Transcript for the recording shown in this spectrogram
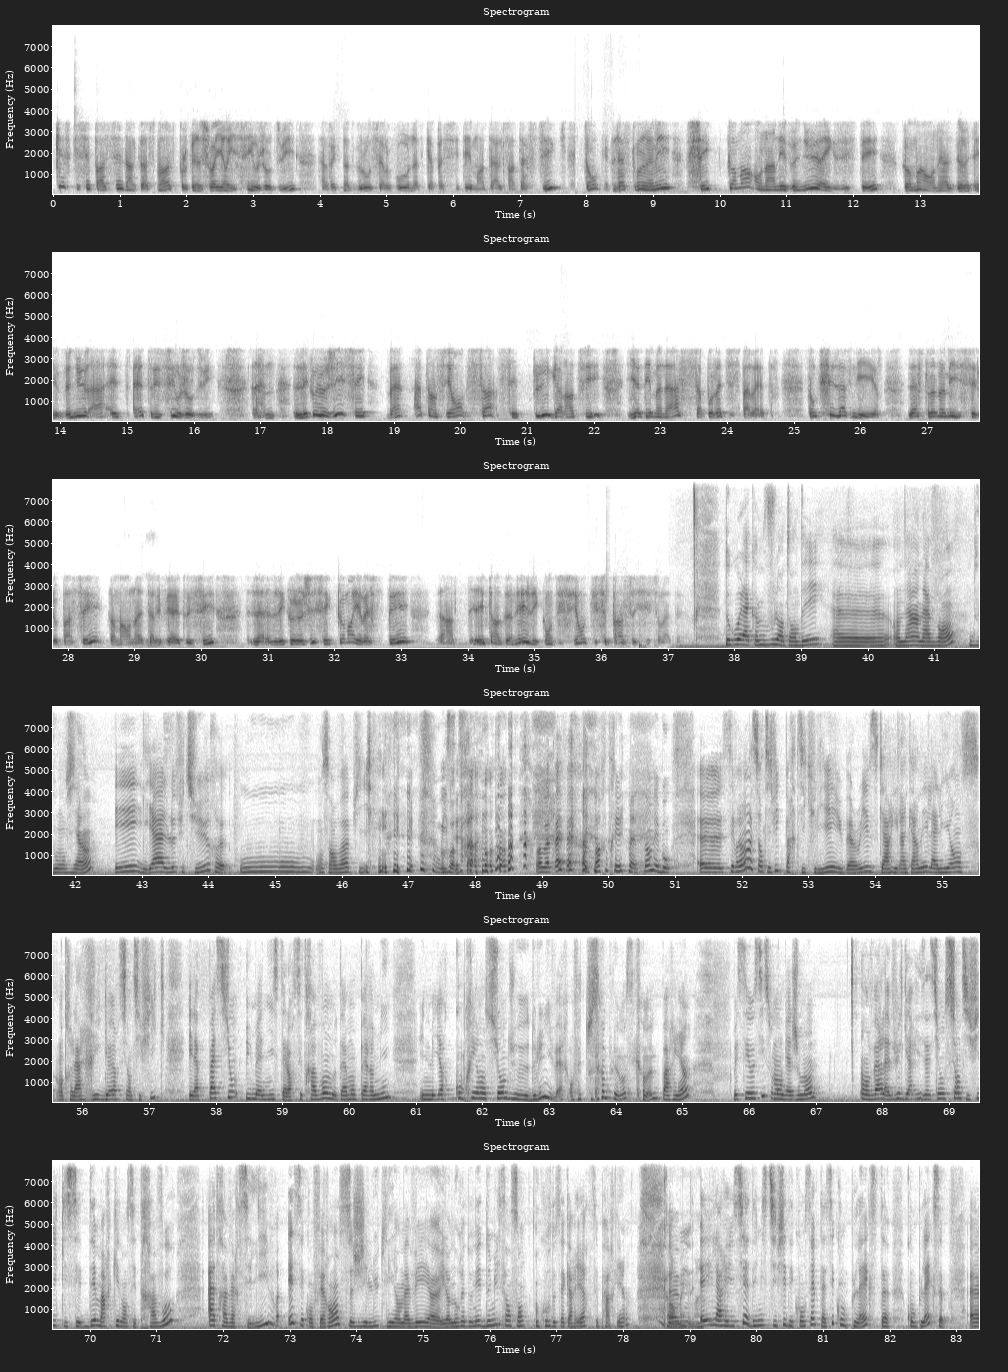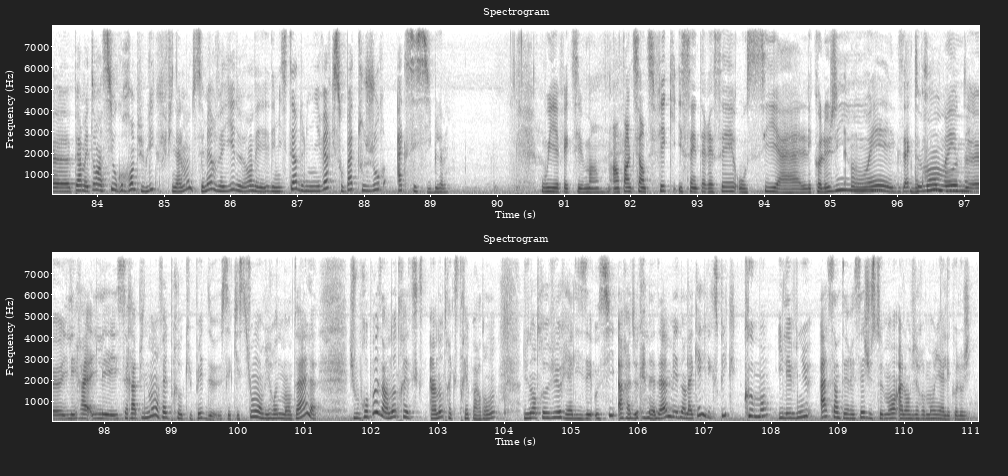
Qu'est-ce qui s'est passé dans le cosmos pour que nous soyons ici aujourd'hui avec notre gros cerveau, notre capacité mentale fantastique? Donc, l'astronomie, c'est comment on en est venu à exister, comment on est venu à être, ici aujourd'hui. Euh, L'écologie, c'est, ben, attention, ça, c'est plus garanti. Il y a des menaces, ça pourrait disparaître. Donc, c'est l'avenir. L'astronomie, c'est le passé, comment on est arrivé à être ici. L'écologie, c'est comment y rester, en- étant donné les conditions qui se passent ici sur la Terre. Donc voilà, comme vous l'entendez, euh, on a un avant d'où on vient et il y a le futur où on s'en va puis Oui, c'est pas- on va pas faire un portrait maintenant, mais bon, euh, c'est vraiment un scientifique particulier, Hubert Reeves, car il incarnait l'alliance entre la rigueur scientifique et la passion humaniste. Alors ses travaux ont notamment permis une meilleure compréhension du- de l'univers. En fait, tout simplement, c'est quand même pas rien, mais c'est aussi son engagement envers la vulgarisation scientifique qui s'est démarqué dans ses travaux à travers ses livres et ses conférences. J'ai lu qu'il y en avait, euh, il en aurait donné 2500 au cours de sa carrière, c'est pas rien. Euh, même. Et il a réussi à démystifier des concepts assez complexes, complexes euh, permettant ainsi au grand public finalement de s'émerveiller devant des, des mystères de l'univers qui sont pas toujours accessibles. Oui, effectivement. En tant que scientifique, il s'intéressait aussi à l'écologie. Oui, exactement. Beaucoup même. Maud. Euh, il est ra- il est- s'est rapidement en fait préoccupé de ces questions environnementales. Je vous propose un autre, ex- un autre extrait pardon, d'une entrevue réalisée aussi à Radio-Canada, mais dans laquelle il explique comment il est venu à s'intéresser justement à l'environnement et à l'écologie.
